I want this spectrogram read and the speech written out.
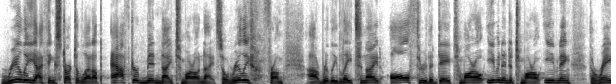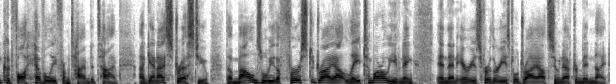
really, I think, start to let up after midnight tomorrow night. So really from uh, really late tonight all through the day tomorrow, even into tomorrow evening, the rain could fall heavily from time to time. Again, I stressed you, the mountains will be the first to dry out late tomorrow evening, and then areas further east will dry out soon after midnight.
